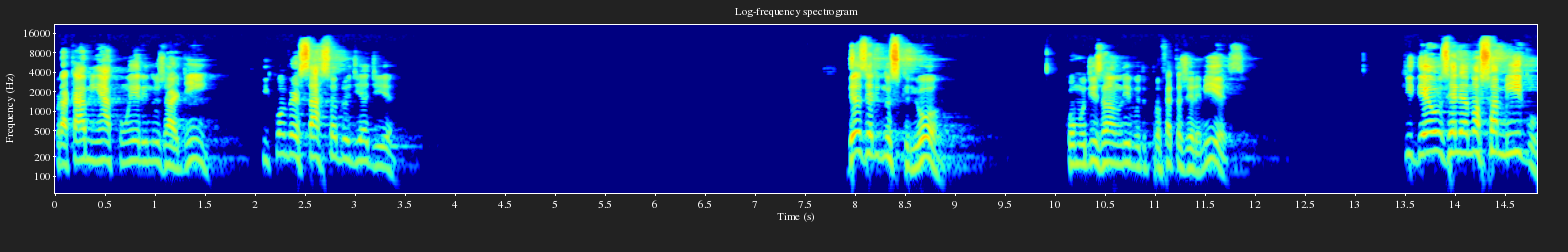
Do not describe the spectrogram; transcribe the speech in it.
para caminhar com ele no jardim e conversar sobre o dia a dia. Deus ele nos criou, como diz lá no livro do profeta Jeremias, que Deus ele é nosso amigo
